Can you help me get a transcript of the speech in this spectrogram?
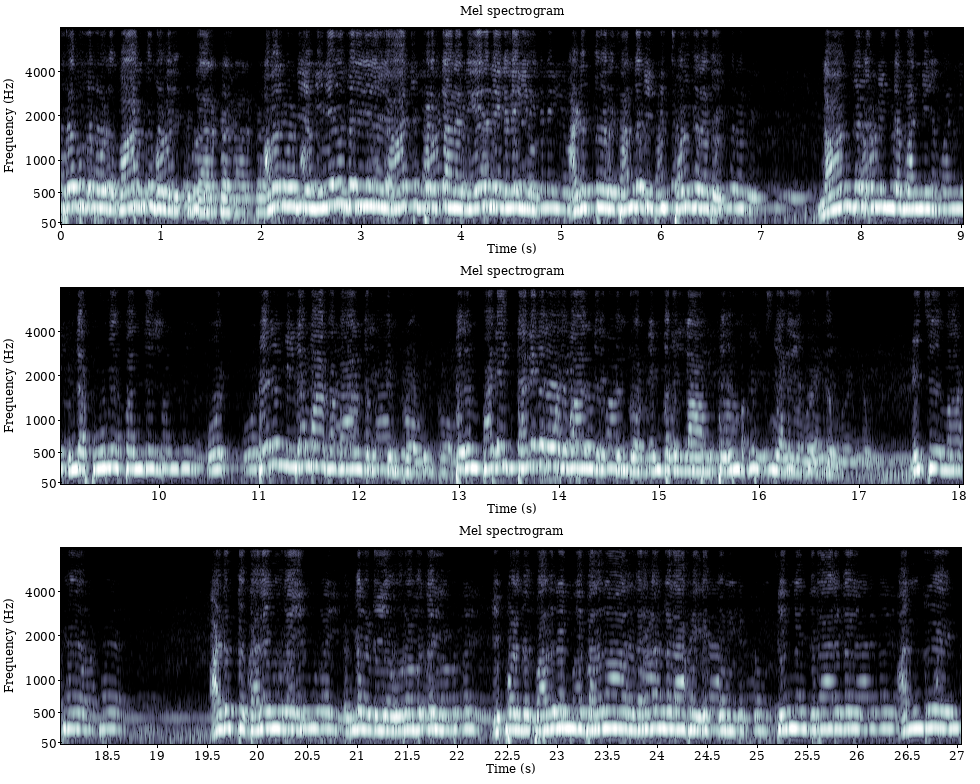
உறவுகளோடு வாழ்ந்து கொண்டிருக்கிறார்கள் அவர்களுடைய நினைவுகளில் ஆற்றுப்படுத்தான வேதனைகளையும் அடுத்து ஒரு சந்ததிக்கு சொல்கிறது. நாங்களும் இந்த மண்ணில் இந்த பூமி பந்தில் பெரும் இடமாக வாழ்ந்திருக்கின்றோம். பெரும் படை தலைவரோடு வாழ்ந்திருக்கின்றோம் என்பதில் நாம் பெரும் மகிழ்ச்சி அடைய வேண்டும். நிச்சயமாக அடுத்த தலைமுறை எங்களுடைய உறவுகள் இப்பொழுது பதினைந்து பதினாறு வருடங்களாக இருக்கும். பின்னஞ்சிறார்கள் அன்று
